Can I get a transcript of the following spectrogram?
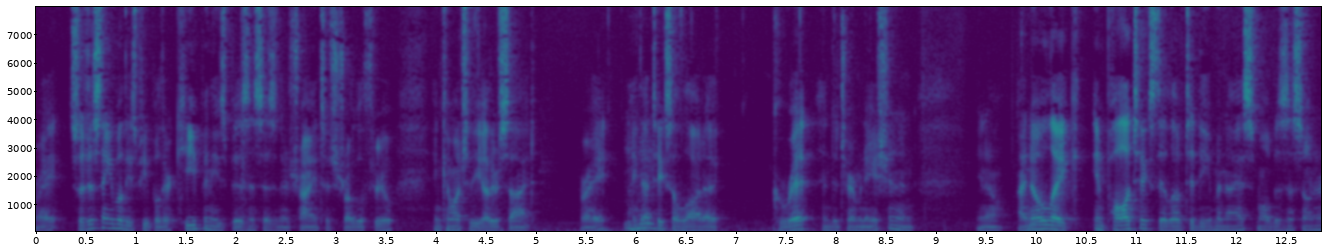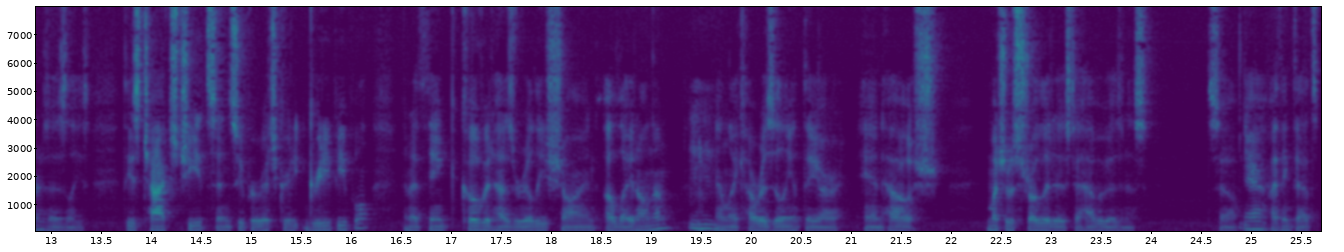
right? So just think about these people. They're keeping these businesses and they're trying to struggle through and come out to the other side, right? Like that Mhm. takes a lot of grit and determination. And you know, I know like in politics they love to demonize small business owners as like these tax cheats and super rich greedy, greedy people. And I think COVID has really shined a light on them mm-hmm. and like how resilient they are and how sh- much of a struggle it is to have a business. So Yeah. I think that's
